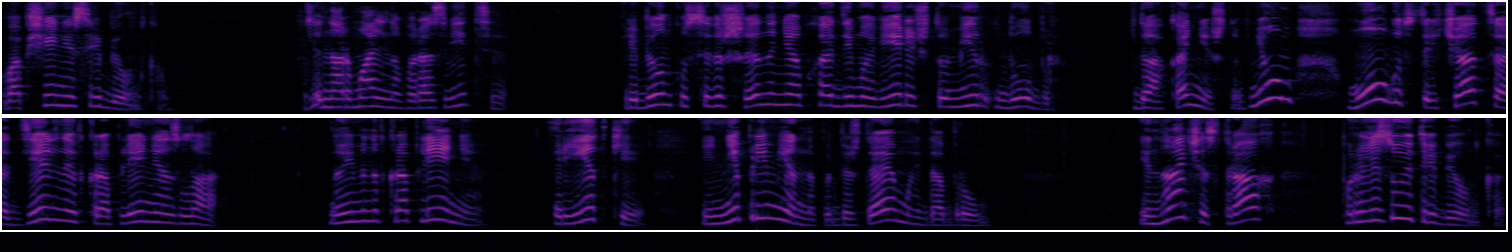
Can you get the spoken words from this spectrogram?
в общении с ребенком. Для нормального развития ребенку совершенно необходимо верить, что мир добр – да, конечно, в нем могут встречаться отдельные вкрапления зла. Но именно вкрапления, редкие и непременно побеждаемые добром. Иначе страх парализует ребенка.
